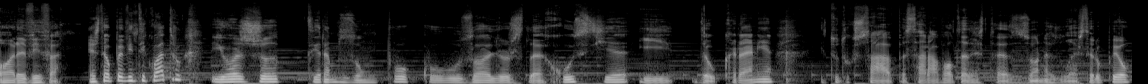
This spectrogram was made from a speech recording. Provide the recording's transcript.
Ora viva! Este é o P24 e hoje tiramos um pouco os olhos da Rússia e da Ucrânia e tudo o que está a passar à volta desta zona do leste europeu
